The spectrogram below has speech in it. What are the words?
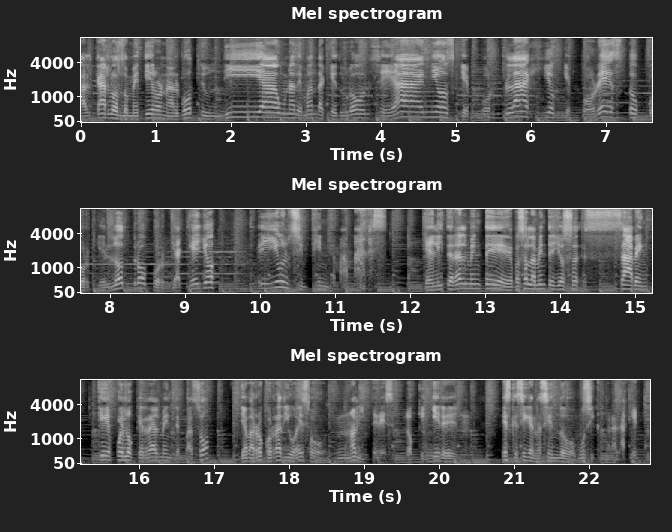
al Carlos lo metieron al bote un día, una demanda que duró 11 años, que por plagio, que por esto, porque el otro, porque aquello, y un sinfín de mamadas. Que literalmente, pues solamente ellos saben qué fue lo que realmente pasó. Y a Barroco Radio eso no le interesa. Lo que quieren es que sigan haciendo música para la gente.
